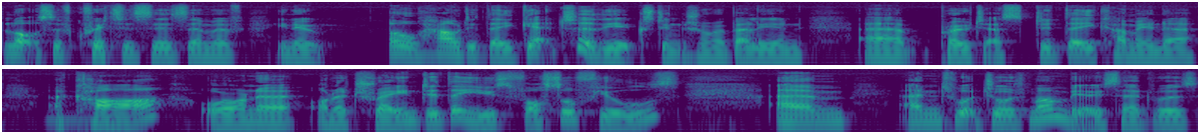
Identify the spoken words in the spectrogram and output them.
lots of criticism of, you know, oh, how did they get to the Extinction Rebellion uh, protest? Did they come in a, a car or on a on a train? Did they use fossil fuels? Um, and what George Monbiot said was,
